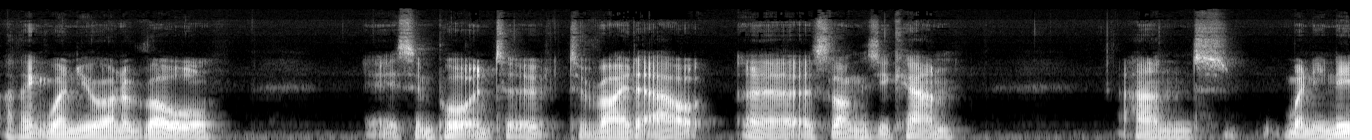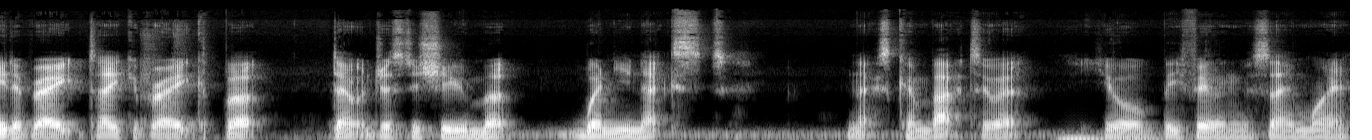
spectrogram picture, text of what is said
I think when you're on a roll it's important to to ride it out uh, as long as you can. And when you need a break take a break but don't just assume that when you next next come back to it you'll be feeling the same way.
